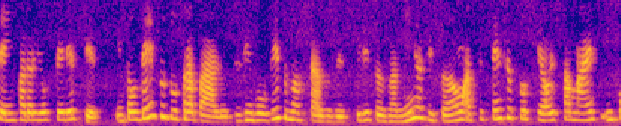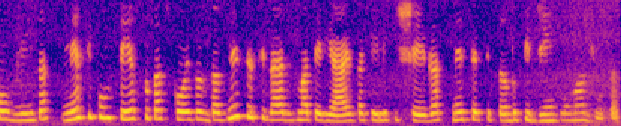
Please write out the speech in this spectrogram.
tem para lhe oferecer. Então, dentro do trabalho desenvolvido nas casas espíritas, na minha visão, a assistência social está mais envolvida nesse contexto das coisas, das necessidades materiais daquele que chega necessitando, pedindo uma ajuda.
